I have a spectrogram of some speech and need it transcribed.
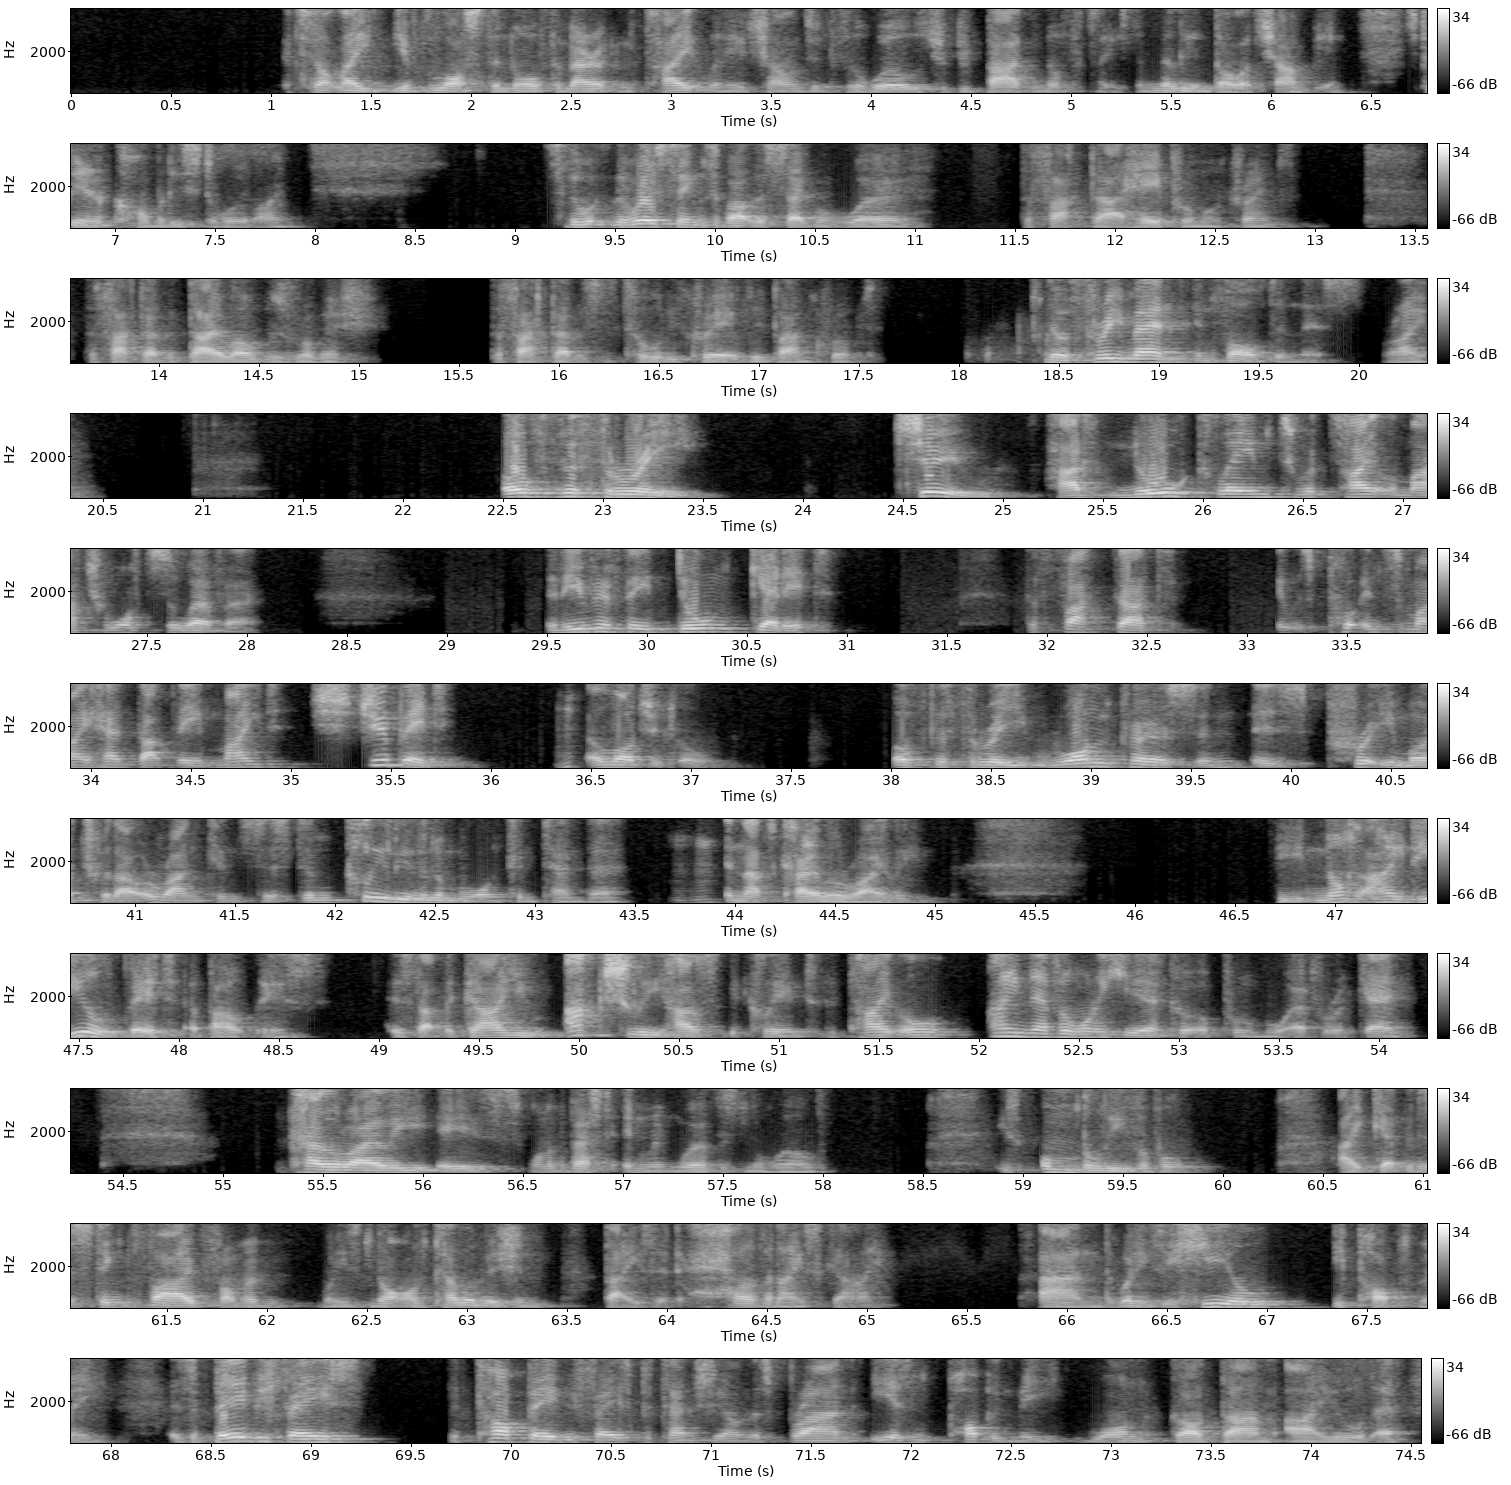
It's not like you've lost the North American title and you're challenging for the world. It should be bad enough. It's, like the million dollar champion. It's been a comedy storyline. So the, the worst things about this segment were the fact that I hate promo trains, the fact that the dialogue was rubbish, the fact that this is totally creatively bankrupt. There were three men involved in this, right? Of the three, two had no claim to a title match whatsoever. And even if they don't get it, the fact that it was put into my head that they might, stupid, illogical. Of the three, one person is pretty much without a ranking system, clearly the number one contender, mm-hmm. and that's Kyle O'Reilly. The not ideal bit about this is that the guy who actually has a claim to the title, I never want to hear cut a promo ever again. Kyle O'Reilly is one of the best in ring workers in the world. He's unbelievable. I get the distinct vibe from him when he's not on television that he's a hell of a nice guy. And when he's a heel, he popped me. As a baby face, the top baby face potentially on this brand, he isn't popping me one goddamn iota.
